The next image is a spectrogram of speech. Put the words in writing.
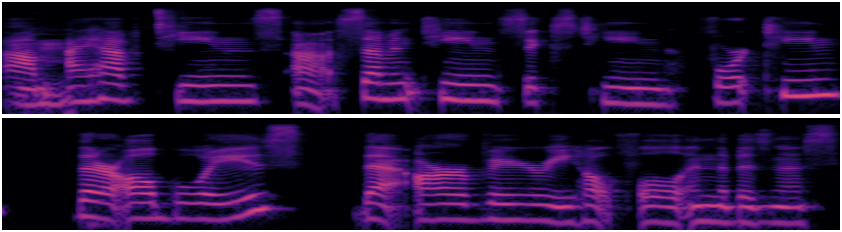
Um, mm-hmm. I have teens, uh, 17, 16, 14 that are all boys that are very helpful in the business.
